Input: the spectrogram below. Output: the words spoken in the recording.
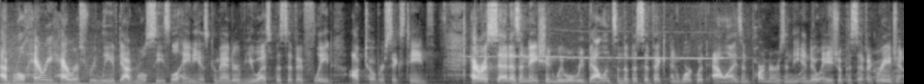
Admiral Harry Harris relieved Admiral Cecil Haney as commander of U.S. Pacific Fleet October 16th. Harris said, as a nation, we will rebalance in the Pacific and work with allies and partners in the Indo-Asia Pacific region.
